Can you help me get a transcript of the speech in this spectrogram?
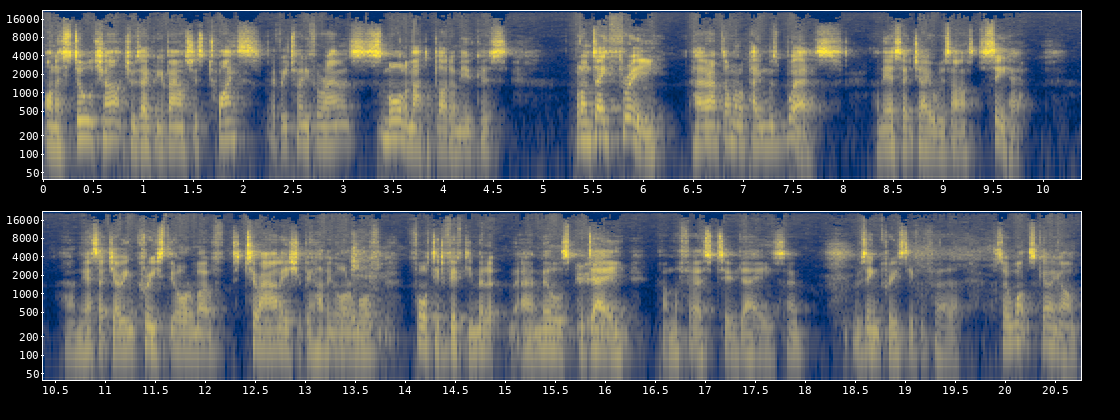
on a stool chart, she was opening her bowels just twice every 24 hours, small amount of blood or mucus. But on day three, her abdominal pain was worse, and the SHO was asked to see her. And the SHO increased the Oromorph to two hourly. She'd been having Oromorph 40 to 50 mil, uh, mils per day on the first two days. So it was increased even further. So what's going on?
